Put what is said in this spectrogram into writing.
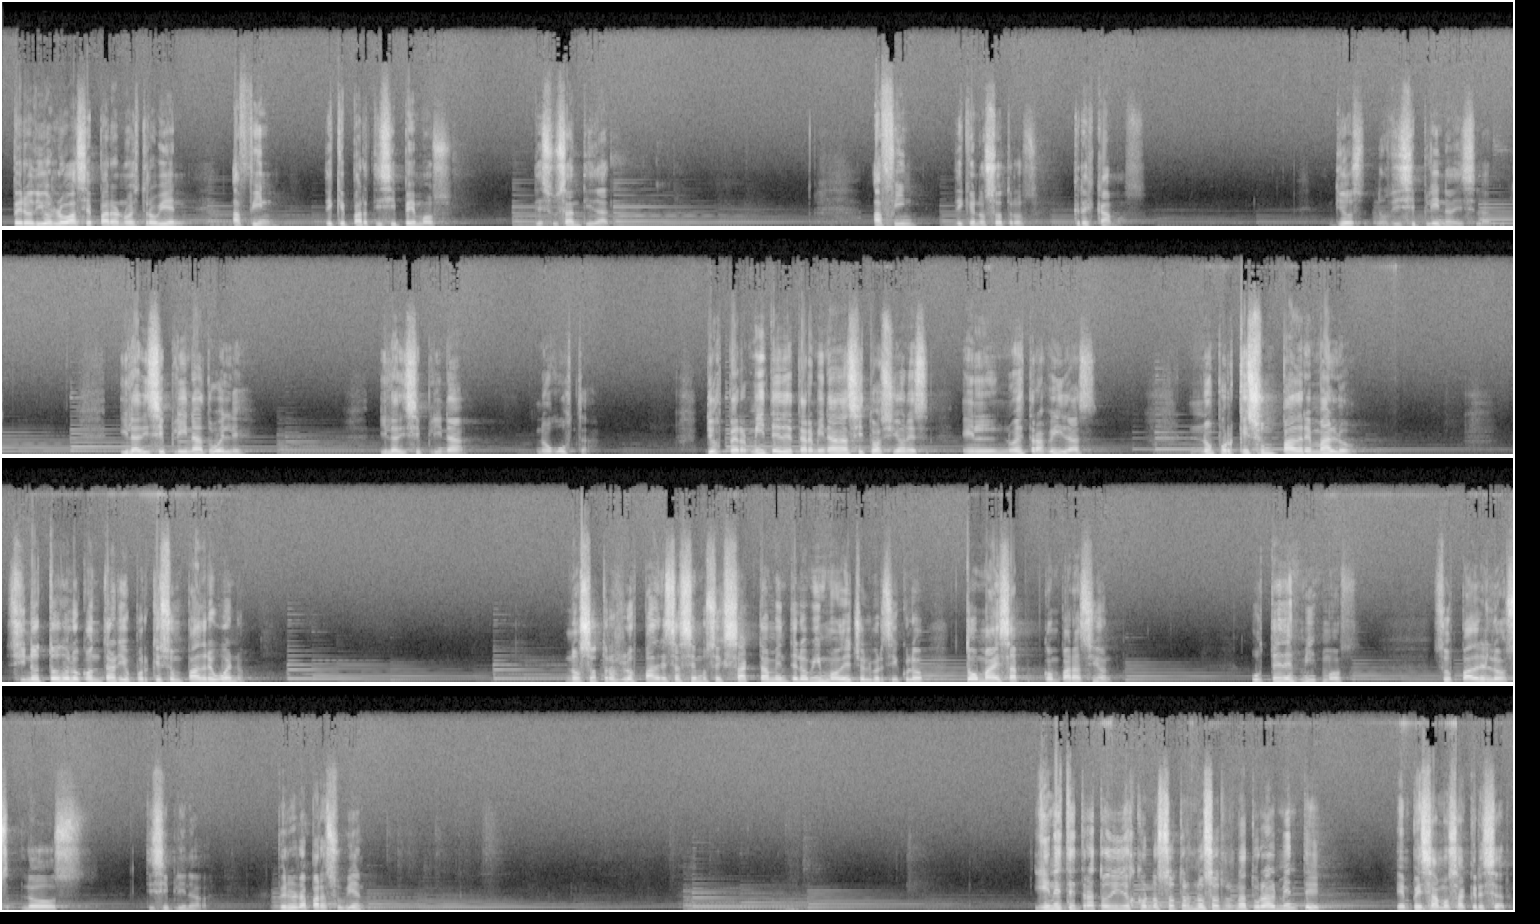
pero Dios lo hace para nuestro bien, a fin de que participemos de su santidad, a fin de que nosotros crezcamos. Dios nos disciplina, dice la Biblia. Y la disciplina duele y la disciplina no gusta. Dios permite determinadas situaciones en nuestras vidas, no porque es un padre malo, sino todo lo contrario, porque es un padre bueno. Nosotros los padres hacemos exactamente lo mismo. De hecho, el versículo toma esa comparación. Ustedes mismos, sus padres los, los disciplinaban pero era para su bien. Y en este trato de Dios con nosotros, nosotros naturalmente empezamos a crecer.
